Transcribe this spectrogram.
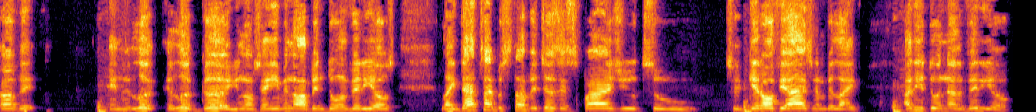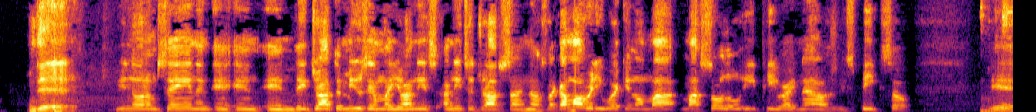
of it, and it looked it looked good. You know what I'm saying? Even though I've been doing videos, like that type of stuff, it just inspires you to to get off your ass and be like, I need to do another video. Yeah. You know what I'm saying? And and, and, and they dropped the music. I'm like, yo, I need I need to drop something else. Like I'm already working on my my solo EP right now as we speak. So yeah,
